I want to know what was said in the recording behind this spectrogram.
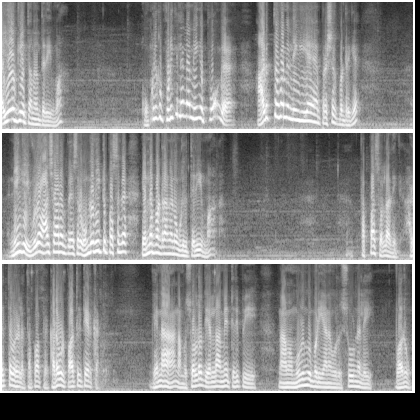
அயோக்கியத்தனம் தெரியுமா? உங்களுக்கு பிடிக்கலன்னா நீங்கள் போங்க. அடுத்தவனை நீங்கள் ஏன் ப்ரெஷர் பண்ணுறீங்க நீங்கள் இவ்வளோ ஆச்சாரம் பேசுகிற உங்கள் வீட்டு பசங்க என்ன பண்ணுறாங்கன்னு உங்களுக்கு தெரியுமா? தப்பாக சொல்லாதீங்க. அடுத்தவர்களை தப்பாக கடவுள் பார்த்துக்கிட்டே இருக்கார். ஏன்னா நம்ம சொல்கிறது எல்லாமே திருப்பி நாம் முழுங்கும்படியான ஒரு சூழ்நிலை வரும்.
